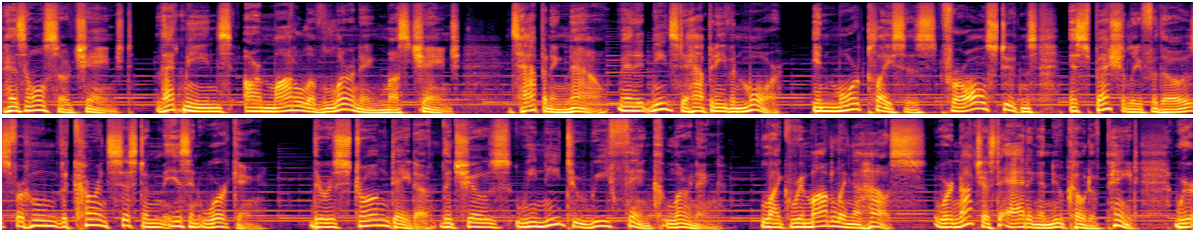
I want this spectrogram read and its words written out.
has also changed. That means our model of learning must change. It's happening now, and it needs to happen even more. In more places, for all students, especially for those for whom the current system isn't working. There is strong data that shows we need to rethink learning. Like remodeling a house, we're not just adding a new coat of paint, we're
